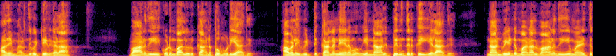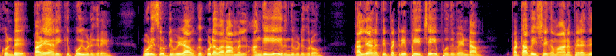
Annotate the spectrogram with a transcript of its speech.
அதை மறந்து விட்டீர்களா? வானதியை கொடும்பாலூருக்கு அனுப்ப முடியாது. அவளை விட்டு கன நேரமும் என்னால் பிரிந்திருக்க இயலாது. நான் வேண்டுமானால் வானதியையும் அழைத்து கொண்டு பழையாறைக்கு போய்விடுகிறேன். முடிசூட்டு விழாவுக்கு கூட வராமல் அங்கேயே இருந்து விடுகிறோம். கல்யாணத்தை பற்றிய பேச்சே இப்போது வேண்டாம். பட்டாபிஷேகம் ஆன பிறகு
